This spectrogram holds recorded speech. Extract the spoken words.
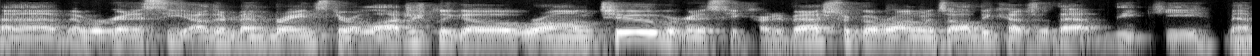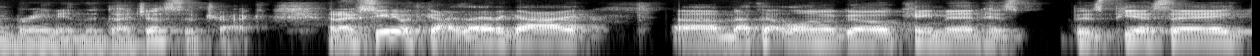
Um, and we're going to see other membranes neurologically go wrong too. We're going to see cardiovascular go wrong. It's all because of that leaky membrane in the digestive tract. And I've seen it with guys. I had a guy um, not that long ago came in. His his PSA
